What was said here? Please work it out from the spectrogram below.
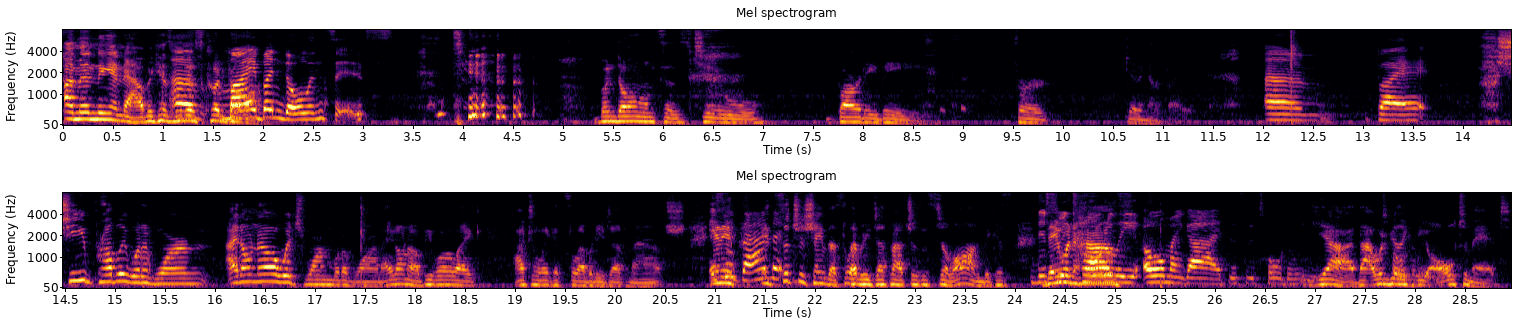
I'm ending it now because this Um, could go my on. condolences. to- condolences to Barty B for getting in a fight. Um, but She probably would have won. I don't know which one would have won. I don't know. People are like acting like it's celebrity death match, Is and it if- bad it's such a shame that celebrity death match isn't still on because this they would, would totally. have. Oh my god, this would totally. Yeah, that would be like the ultimate.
